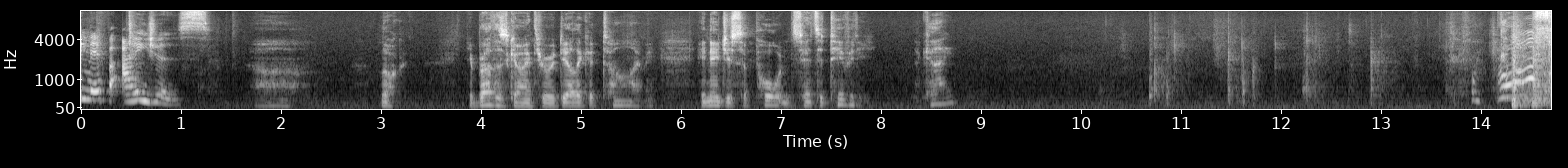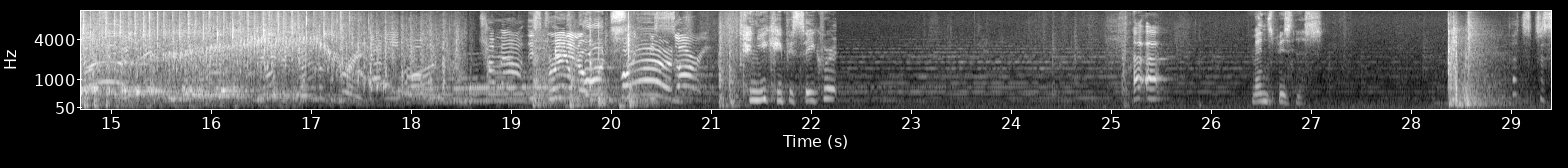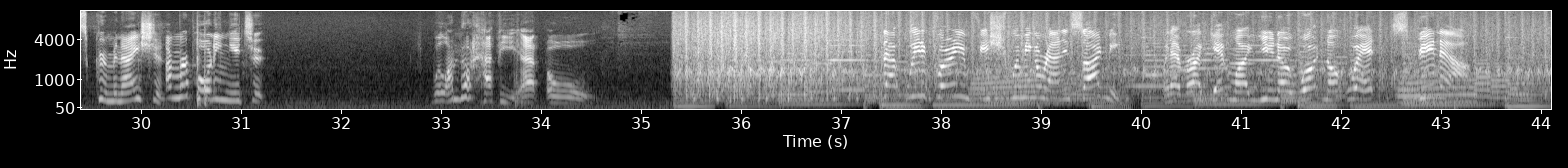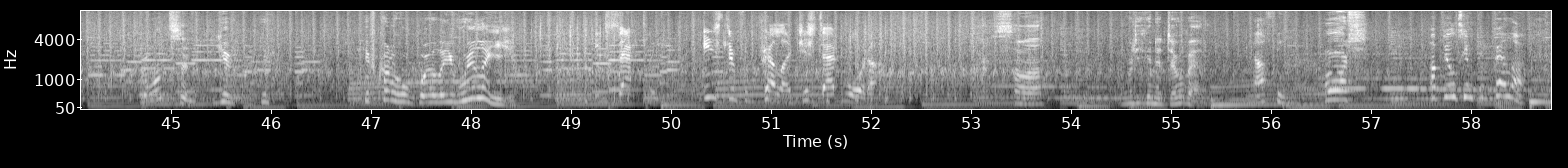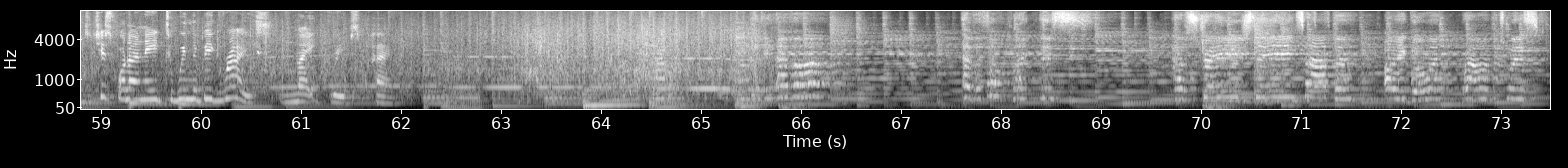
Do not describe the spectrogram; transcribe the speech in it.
been there for ages. Ah. Look, your brother's going through a delicate time. He, he needs your support and sensitivity, okay? Come out this minute or we'll both be sorry. Can you keep a secret? Uh-uh. Men's business. That's discrimination. I'm reporting you to... Well, I'm not happy at all. That weird aquarium fish swimming around inside me. Whenever I get my you-know-what not wet, spin out. Bronson, you've, you've, you've got a whirly willy. Exactly. Instant propeller, just add water. So, uh, what are you gonna do about it? Nothing. What? A built-in propeller. Just what I need to win the big race and make Gribbs pay.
